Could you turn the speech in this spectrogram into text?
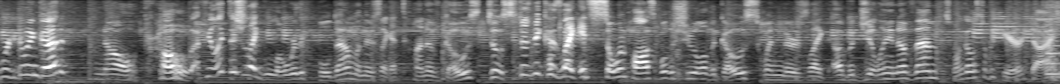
we're doing good. No, bro. I feel like they should like lower the cooldown when there's like a ton of ghosts. Just, just because like it's so impossible to shoot all the ghosts when there's like a bajillion of them. There's one ghost over here. Die.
